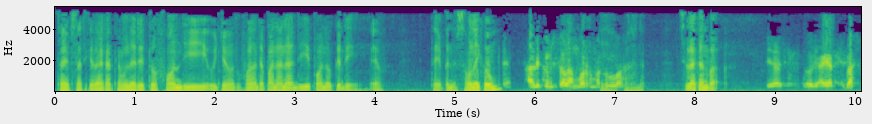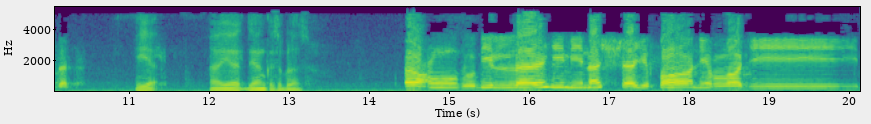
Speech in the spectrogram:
Baik, saat kita angkat kembali dari telepon di ujung telepon ada Pak Nana di Pondok Gede. Ya. Baik, benar. Assalamualaikum. Waalaikumsalam warahmatullahi ya, Silakan, Pak. Ya, oh, di ayat 11 sudah. Iya. Ayat yang ke-11. أعوذ بالله من الشيطان الرجيم.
